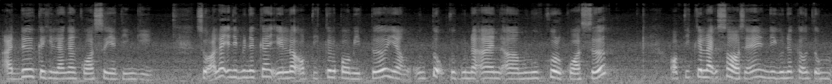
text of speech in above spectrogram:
ada kehilangan kuasa yang tinggi so alat yang digunakan ialah optical power meter yang untuk kegunaan uh, mengukur kuasa optical light source eh digunakan untuk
